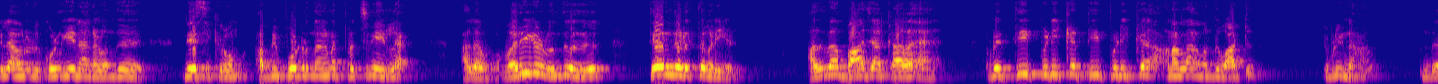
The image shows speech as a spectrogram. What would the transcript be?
இல்லை அவருடைய கொள்கையை நாங்கள் வந்து நேசிக்கிறோம். அப்படி போட்டிருந்தாங்கன்னா பிரச்சனையே இல்லை. அதில் வரிகள் வந்து தேர்ந்தெடுத்த வரிகள். அதுதான் பாஜகவை அப்படியே தீப்பிடிக்க தீப்பிடிக்க அனலாக வந்து வாட்டுது. எப்படின்னா இந்த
